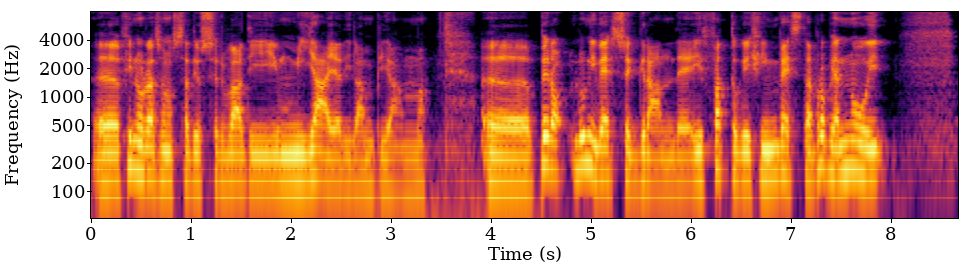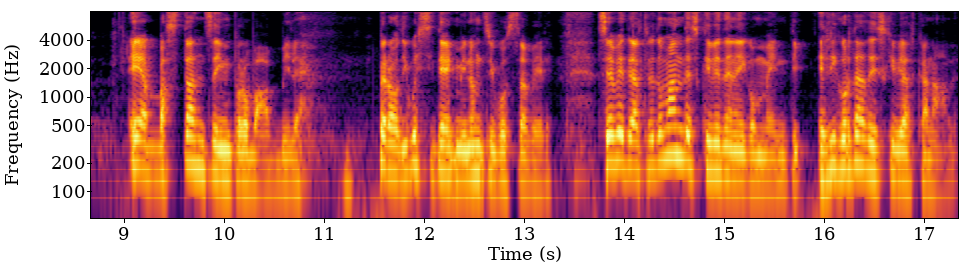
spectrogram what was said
eh, finora sono stati osservati un migliaia di lampi gamma, eh, però l'universo è grande e il fatto che ci investa proprio a noi è abbastanza improbabile. Però di questi temi non si può sapere. Se avete altre domande scrivete nei commenti e ricordate di iscrivervi al canale.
